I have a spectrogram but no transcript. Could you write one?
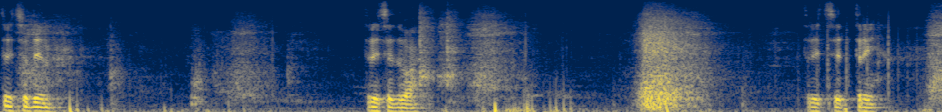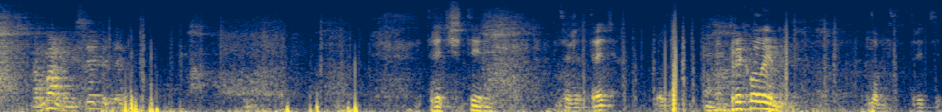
31. 32. 33. Нормально, не сліпи, да. 34. Це вже третя. Три хвилини. Забув 30.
